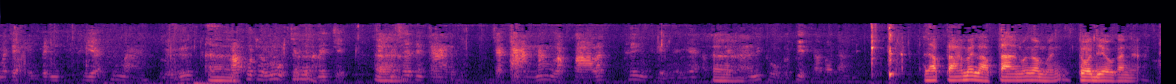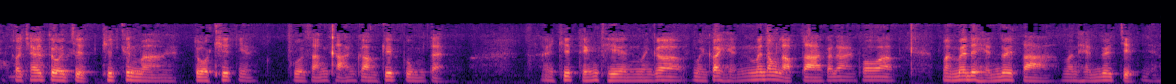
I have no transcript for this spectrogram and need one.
มันจะเห็นเป็นเทียนขึ้นมา หรือพระพุทธรูปจะเห็นในจิตแต่ไม่ใช่เป็นการจากการนั่งหลับตาแล้วเพ่งเห็นอย่างเงี้ยครับอันนี้ถูกหรือผิดครับอาจารย์หลับตาไม่หลับตามันก็เหมือนตัวเดียวกันอะ ก็ใช้ตัวจิตคิดขึ้นมาตัวคิดไงตัวสังขารความคิดปรุงแต่ง ให้คิดถึงเทียนมันก็มันก็เห็นไม่ต้องหลับตาก็ได้ เพราะว่ามันไม่ได้เห็นด้วยตา มันเห็นด้วยจิตเนี่ย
